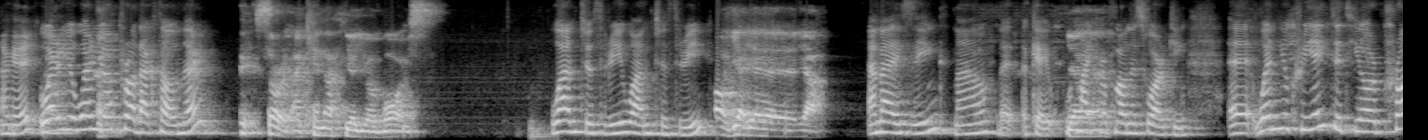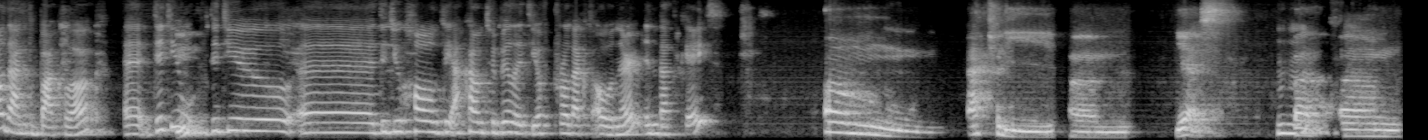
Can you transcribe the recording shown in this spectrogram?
Okay. Were you were you a product owner? Sorry, I cannot hear your voice. One, two, three, one, two, three. Oh yeah, yeah, yeah, yeah, yeah. Amazing. Now, okay, Yeah. microphone is working. Uh, when you created your product backlog, uh, did you Hmm? did you uh, did you hold the accountability of product owner in that case? Um, actually, um, yes, Mhm. but um,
